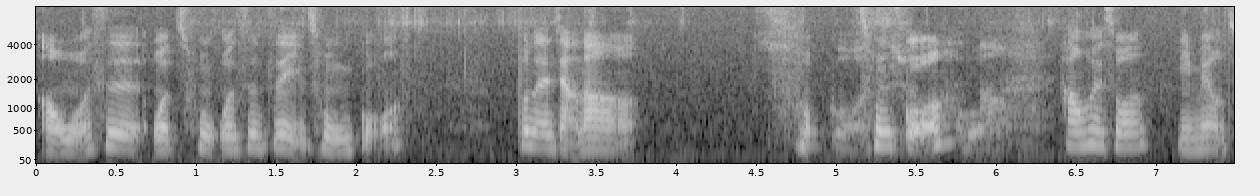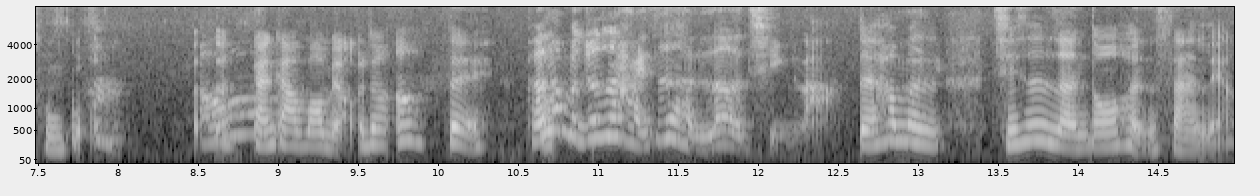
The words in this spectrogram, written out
哦，我是我出我是自己出国，不能讲到出国出国。嗯他们会说你没有出国，尴尬爆表。我就哦对，可是他们就是还是很热情啦。对他们其实人都很善良，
